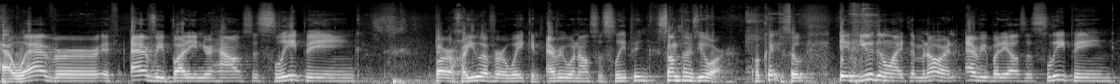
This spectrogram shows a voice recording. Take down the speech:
However, if everybody in your house is sleeping, Baruch, are you ever awake and everyone else is sleeping? Sometimes you are. Okay, so if you didn't light the menorah and everybody else is sleeping,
